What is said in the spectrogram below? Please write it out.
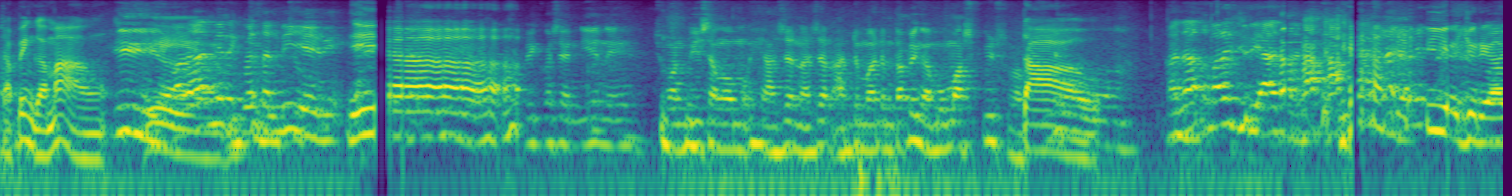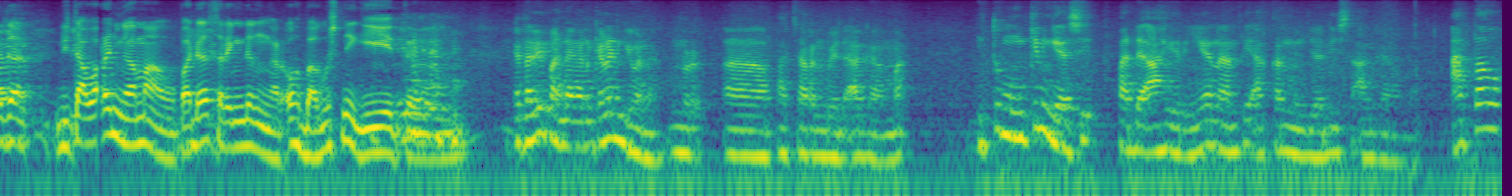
Tapi nggak mau. Iya. Padahal ini requestan dia nih. Iya. Requestan dia nih, cuman bisa ngomong, ih azan azan adem adem, tapi nggak mau masuk Islam. Tahu. Padahal kemarin juri azan. iya juri azan ditawarin nggak mau padahal sering dengar oh bagus nih gitu Ya tapi pandangan kalian gimana menurut eh, pacaran beda agama? Itu mungkin nggak sih pada akhirnya nanti akan menjadi seagama? Atau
